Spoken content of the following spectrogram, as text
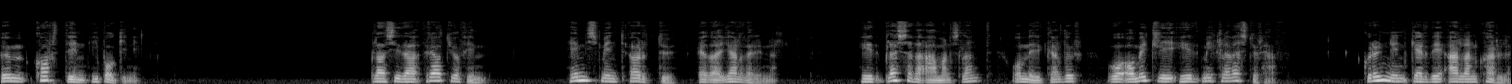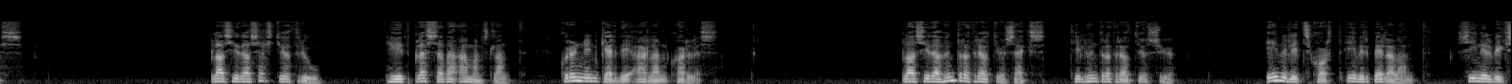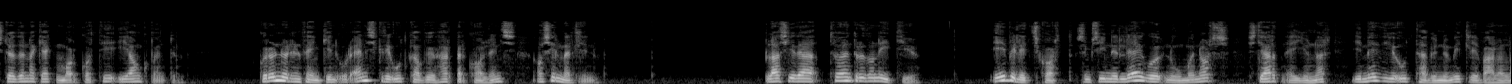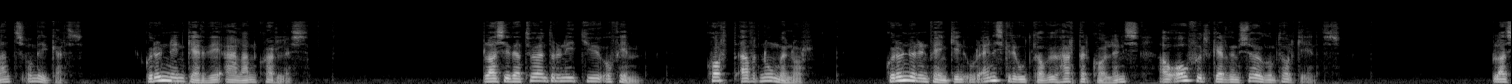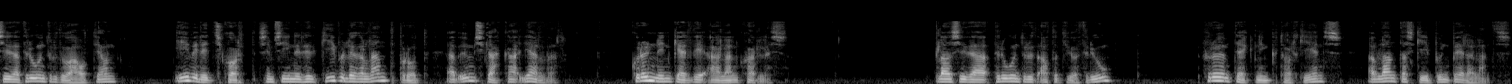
Um kortin í bókinni. Blasiða 35. Heimsmynd ördu eða jarðarinnar. Hið blessaða Amansland og miðgarður og á milli hið mikla vesturhaf. Grunninn gerði Alan Carles. Blasiða 63. Hið blessaða Amansland. Grunninn gerði Alan Carles. Blasiða 136 til 137. Yfirlitskort yfir Belaland sínir vikstöðuna gegn Morgotti í ángböndum. Grunnurinn fengin úr enskri útgáfu Harper Collins á Silmerlinum. Blasiða 290. Yfirlitskort sem sínir legu Númenors stjarneigunar í miðju úttafinu milli Valalands og miðgars. Grunninn gerði Alan Carles. Blasiða 295. Kort af Númenor. Grunnurinn fengin úr enskri útgáfu Harper Collins á ófullgerðum sögum tólkiðins. Blasiða 318. Yfirlitskort sem sínir hið gífurlega landbrot af umskakka jarðar. Grunninn gerði Alan Carles. Blasiða 383. Frumtekning tólkiðins af landaskipun Belalands.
